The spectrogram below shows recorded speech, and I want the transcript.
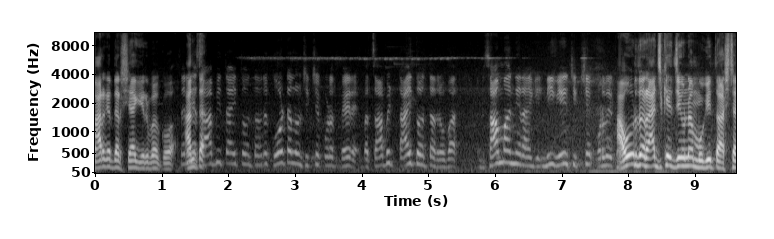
ಮಾರ್ಗದರ್ಶಿಯಾಗಿ ಇರಬೇಕು ಅಂತ. ಸಾಬೀತಾಯ್ತು ಅಂತಂದ್ರೆ ಕೋರ್ಟಲ್ಲಿ ಒಂದು ಶಿಕ್ಷೆ ಕೊಡೋದು ಬೇರೆ. ಬಟ್ ಸಾಬೀತಾಯ್ತು ಅಂತಂದ್ರೆ ಒಬ್ಬ ಸಾಮಾನ್ಯರಾಗಿ ನೀವೇನು ಶಿಕ್ಷೆ ಕೊಡಬೇಕು? ಅವ್ರದ್ದು ರಾಜಕೀಯ ಜೀವನ ಮುಗೀತು ಅಷ್ಟೇ.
